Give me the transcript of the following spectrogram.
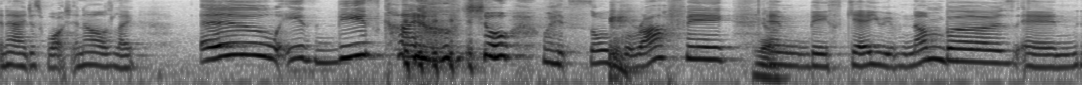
And then I just watched, and I was like, "Oh, it's this kind of show where it's so graphic, Yeah. and they scare you with numbers, and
